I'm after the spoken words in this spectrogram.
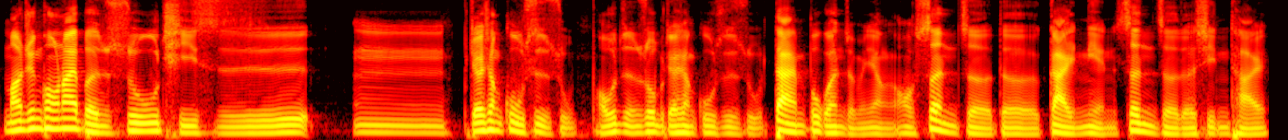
毛军空那本书其实，嗯，比较像故事书，我只能说比较像故事书。但不管怎么样，然后胜者的概念、胜者的心态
